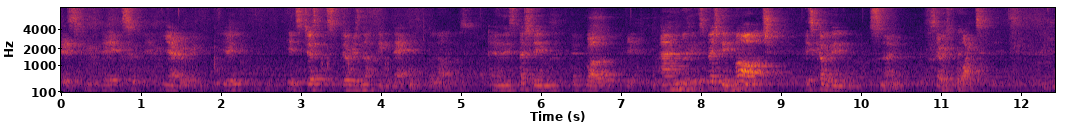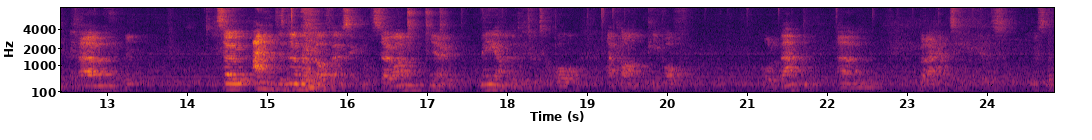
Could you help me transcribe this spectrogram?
It's it's you know it, it's just there is nothing there and especially in well, yeah, and especially in March, it's covered in snow, so it's white. Um, so and there's no mobile phone signal. So I'm, you know, me, I'm a little Twitter whore. I can't keep off all of that, um, but I had to because there was, there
